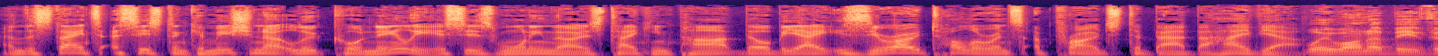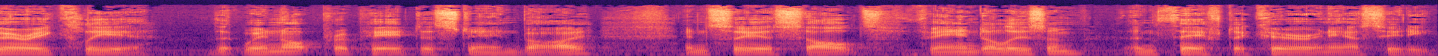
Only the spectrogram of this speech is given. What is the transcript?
and the state's Assistant Commissioner Luke Cornelius is warning those taking part there'll be a zero tolerance approach to bad behaviour. We want to be very clear that we're not prepared to stand by and see assaults, vandalism, and theft occur in our city.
